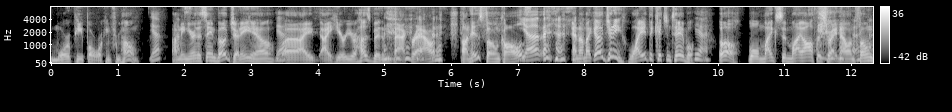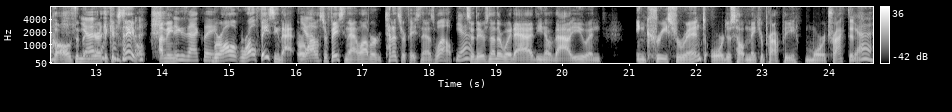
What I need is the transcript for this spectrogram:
more people working from home. Yeah. I mean, you're in the same boat, Jenny. You know, Yeah. uh, I I hear your husband in the background on his phone calls. Yep. And I'm like, oh, Jenny, why at the kitchen table? yeah, Oh, well, Mike's in my office right now on phone calls, and then Yeah. you're at the kitchen table. I mean, exactly. we're all we're all facing that, or a lot of us are facing that. A lot of our tenants are facing that as well. Yeah. So there's another way to add, you know, value and increase rent, or just help make your property more attractive. Yeah,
